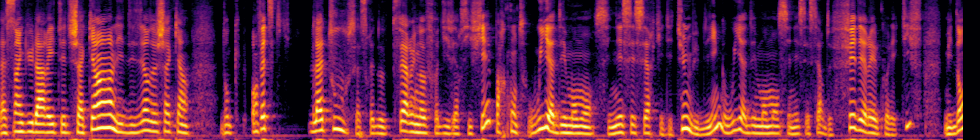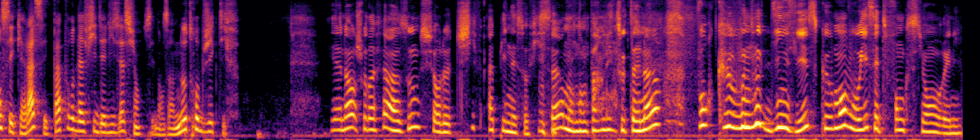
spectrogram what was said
la singularité de chacun, les désirs de chacun. Donc, en fait, L'atout, ça serait de faire une offre diversifiée. Par contre, oui, à des moments, c'est nécessaire qu'il y ait des team building. Oui, à des moments, c'est nécessaire de fédérer le collectif. Mais dans ces cas-là, c'est pas pour de la fidélisation, c'est dans un autre objectif. Et alors, je voudrais faire un zoom sur le Chief Happiness Officer dont on parlait tout à l'heure, pour que vous nous disiez comment vous voyez cette fonction, Aurélie?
